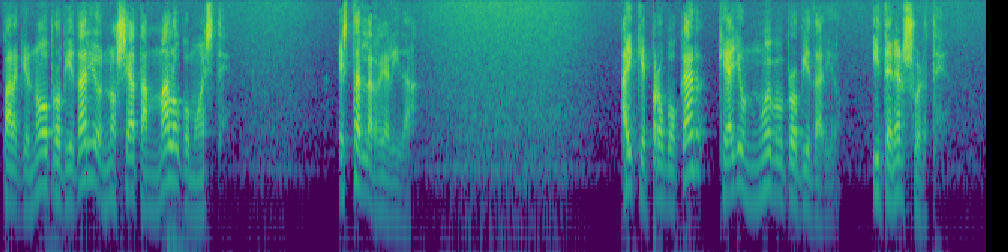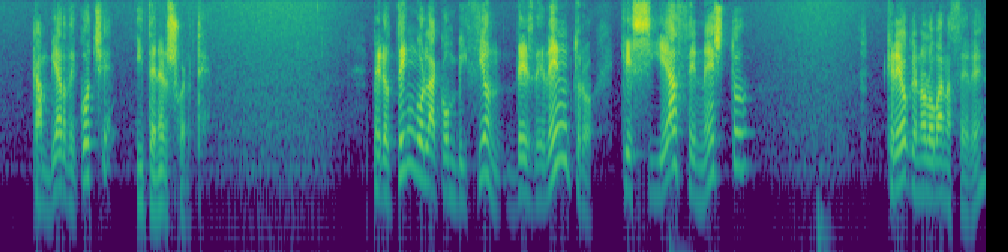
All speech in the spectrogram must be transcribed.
para que el nuevo propietario no sea tan malo como este. Esta es la realidad. Hay que provocar que haya un nuevo propietario y tener suerte. Cambiar de coche y tener suerte. Pero tengo la convicción desde dentro que si hacen esto, creo que no lo van a hacer, ¿eh?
